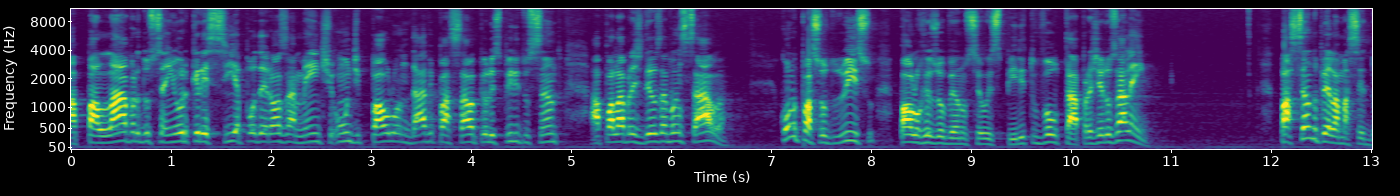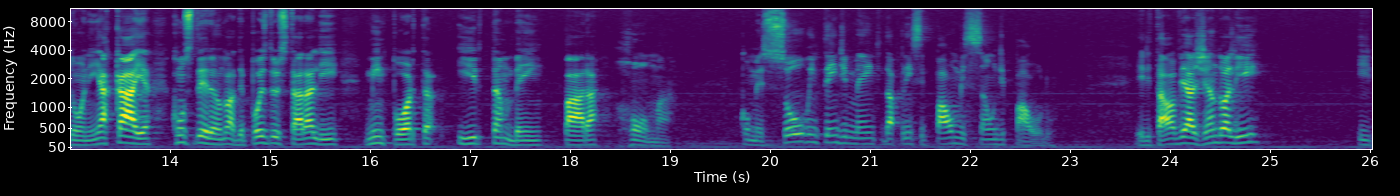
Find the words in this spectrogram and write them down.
a palavra do Senhor crescia poderosamente, onde Paulo andava e passava pelo Espírito Santo, a palavra de Deus avançava. Quando passou tudo isso, Paulo resolveu no seu espírito voltar para Jerusalém. Passando pela Macedônia e Acaia, considerando, ah, depois de eu estar ali, me importa ir também para Roma. Começou o entendimento da principal missão de Paulo. Ele estava viajando ali e,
